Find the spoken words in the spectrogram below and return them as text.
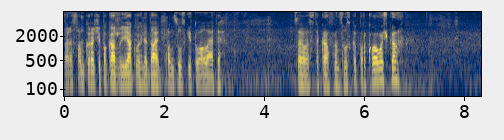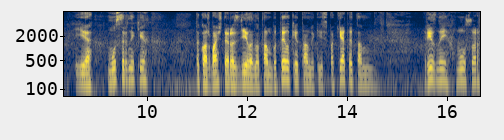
Зараз вам коротше покажу, як виглядають французькі туалети. Це ось така французька парковочка. Є мусорники. Також, бачите, розділено там бутилки, там якісь пакети, там різний мусор,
